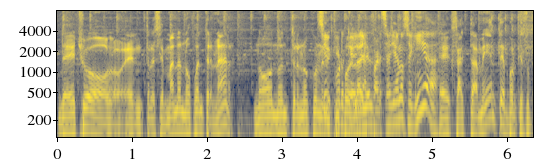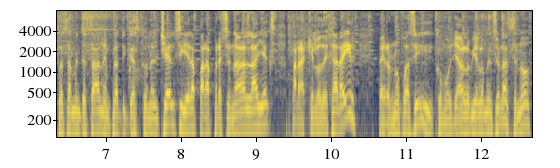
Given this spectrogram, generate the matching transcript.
De hecho, entre semana no fue a entrenar. No, no entrenó con el equipo del Ajax. Parecía ya no seguía. Exactamente, porque supuestamente estaban en pláticas con el Chelsea y era para presionar al Ajax para que lo dejara ir. Pero no fue así, como ya bien lo mencionaste, ¿no?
